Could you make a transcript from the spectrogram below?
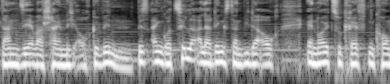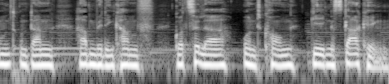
dann sehr wahrscheinlich auch gewinnen. Bis ein Godzilla allerdings dann wieder auch erneut zu Kräften kommt und dann haben wir den Kampf Godzilla und Kong gegen Scar King.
